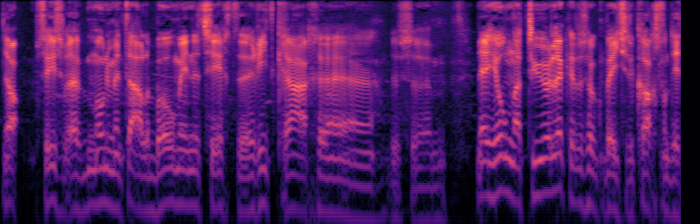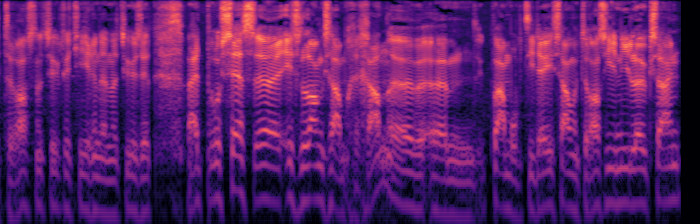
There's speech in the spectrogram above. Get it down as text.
Ja, precies. We hebben monumentale bomen in het zicht, uh, rietkragen. Uh, dus um, nee, heel natuurlijk. Dat is ook een beetje de kracht van dit terras natuurlijk, dat je hier in de natuur zit. Maar het proces uh, is langzaam gegaan. we um, kwamen op het idee, zou een terras hier niet leuk zijn?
